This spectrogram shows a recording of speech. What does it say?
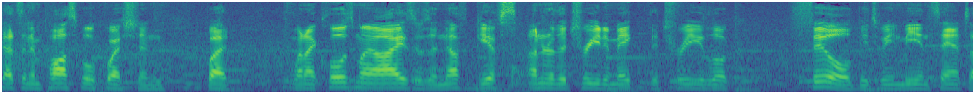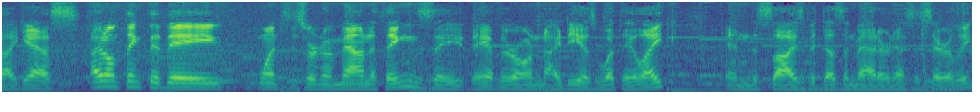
That's an impossible question, but when I close my eyes, there's enough gifts under the tree to make the tree look filled between me and Santa, I guess. I don't think that they want the sort of amount of things. They, they have their own ideas of what they like, and the size of it doesn't matter necessarily.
